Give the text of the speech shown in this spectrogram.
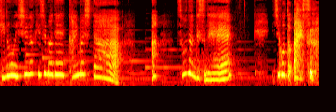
昨日石垣島で買いました。あ、そうなんですね。いちごとアイスは。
